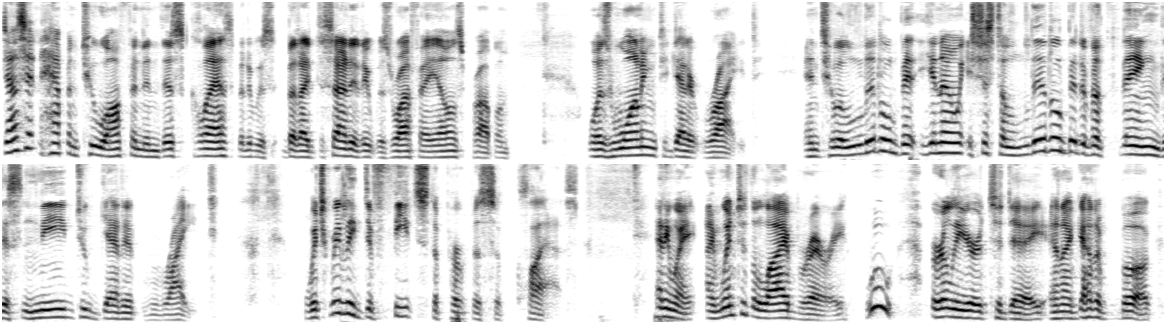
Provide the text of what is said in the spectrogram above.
doesn't happen too often in this class, but it was, but I decided it was Raphael's problem, was wanting to get it right. And to a little bit, you know, it's just a little bit of a thing, this need to get it right, which really defeats the purpose of class. Anyway, I went to the library woo, earlier today and I got a book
